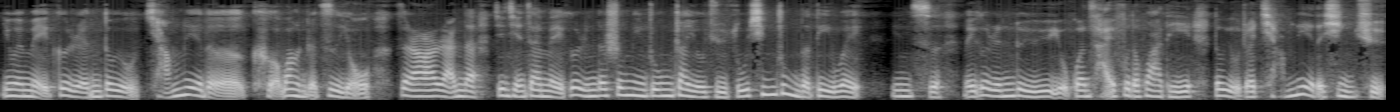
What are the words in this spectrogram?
因为每个人都有强烈的渴望着自由，自然而然的，金钱在每个人的生命中占有举足轻重的地位。因此，每个人对于有关财富的话题都有着强烈的兴趣。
